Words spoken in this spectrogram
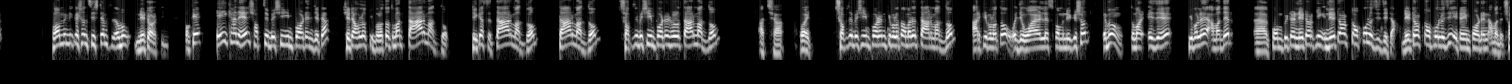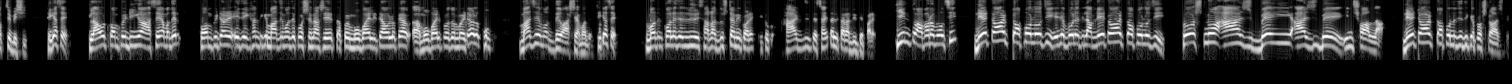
কমিউনিকেশন সিস্টেম এবং নেটওয়ার্কিং ওকে এইখানে সবচেয়ে বেশি ইম্পর্টেন্ট যেটা, সেটা হলো কি বলতো? তোমার তার মাধ্যম, ঠিক আছে? তার মাধ্যম তার মাধ্যম, সবচেয়ে বেশি ইম্পর্টেন্ট হলো তার মাধ্যম আচ্ছা ওয়েট সবচেয়ে বেশি ইম্পর্টেন্ট কি বলতো? আমাদের তার মাধ্যম, আর কি বলতো? ওই যে ওয়্যারলেস কমিউনিকেশন এবং তোমার এই যে, কি বলে? আমাদের কম্পিউটার নেটওয়ার্কিং নেটওয়ার্ক টপোলজি যেটা নেটওয়ার্ক টপোলজি এটা ইম্পর্টেন্ট আমাদের সবচেয়ে বেশি, ঠিক আছে? ক্লাউড কম্পিউটিং আছে আমাদের কম্পিউটার এই যে এখান থেকে মাঝে মাঝে কোশ্চেন আসে, তারপর মোবাইল এটা হলো মোবাইল প্রজন্ম, এটা হলো খুব মাঝে মধ্যেও আসে আমাদের, ঠিক আছে? তোমাদের কলেজে যদি সারা দুষ্টামি করে, একটু হার্ড দিতে চায়, তাহলে তারা দিতে পারে। কিন্তু আবারও বলছি নেটওয়ার্ক টপোলজি এই যে বলে দিলাম নেটওয়ার্ক টপোলজি প্রশ্ন আসবেই, আসবে, ইনশাআল্লাহ। নেটওয়ার্ক টপোলজি থেকে প্রশ্ন আসবে।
